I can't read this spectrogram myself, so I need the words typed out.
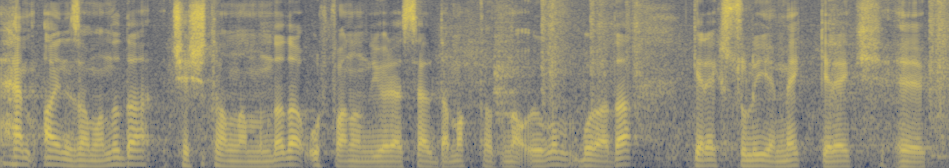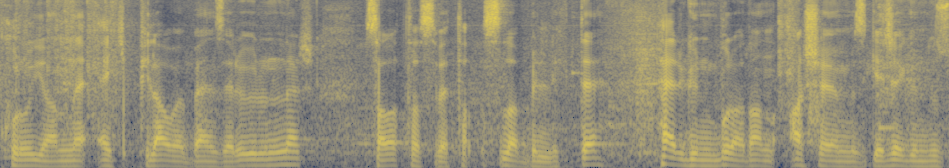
hem aynı zamanda da çeşit anlamında da Urfa'nın yöresel damak tadına uygun burada gerek sulu yemek gerek e, kuru yanına ek pilav ve benzeri ürünler salatası ve tatlısıyla birlikte her gün buradan aşevimiz gece gündüz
